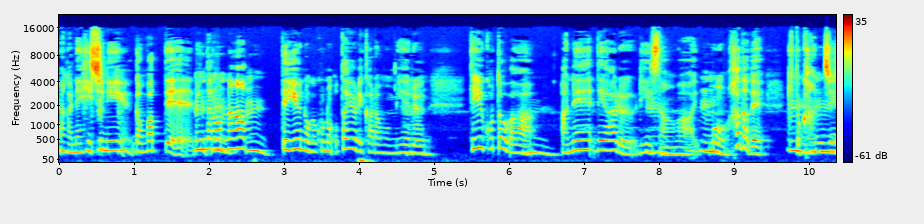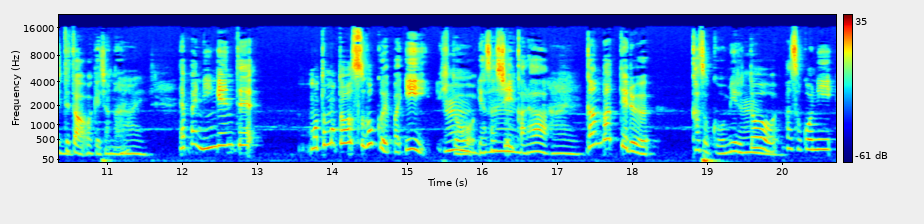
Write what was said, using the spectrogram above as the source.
なんかね、必死に頑張ってるんだろうなっていうのがこのお便りからも見える。はいっていうことは、うん姉であるリーさんは、うんもう肌できっと感じてたわけじゃない。はい。やっぱり人間って、もともとすごくやっぱいい人、うん優しいから、はい。頑張ってる家族を見ると、うん。やっぱそこに、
